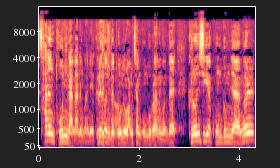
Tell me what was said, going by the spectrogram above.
사는 돈이 나가는 거 아니에요. 그래서 이제 돈을 왕창 공급을 하는 건데 그런 식의 공급량을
